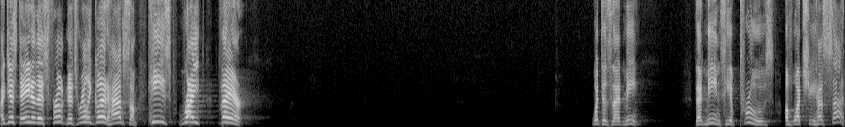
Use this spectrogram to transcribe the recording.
I just ate of this fruit and it's really good. Have some. He's right there. What does that mean? That means he approves of what she has said,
